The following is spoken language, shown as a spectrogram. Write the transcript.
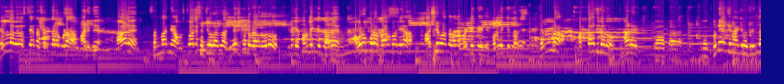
ಎಲ್ಲ ವ್ಯವಸ್ಥೆಯನ್ನ ಸರ್ಕಾರ ಕೂಡ ಮಾಡಿದೆ. ನಾಳೆ ಸನ್ಮಾನ್ಯ ಉಸ್ತುವಾರಿ ಸಚಿವರಾದ ದಿನೇಶ್ ಗುಂಡೂರಾವ್ ಅವರು ಇಲ್ಲಿಗೆ ಬರಲಿಕ್ಕಿದ್ದಾರೆ. ಅವರು ಕೂಡ ಬಾಹುಬಲಿಯ ಆಶೀರ್ವಾದವನ್ನು ಪಡ್ಲಿಕ್ಕೆ ಇಲ್ಲಿ ಬರಲಿಕ್ಕಿದ್ದಾರೆ. ಎಲ್ಲ ಭಕ್ತಾದಿಗಳು ನಾಳೆ ಕೊನೆಯ ದಿನ ಆಗಿರೋದ್ರಿಂದ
